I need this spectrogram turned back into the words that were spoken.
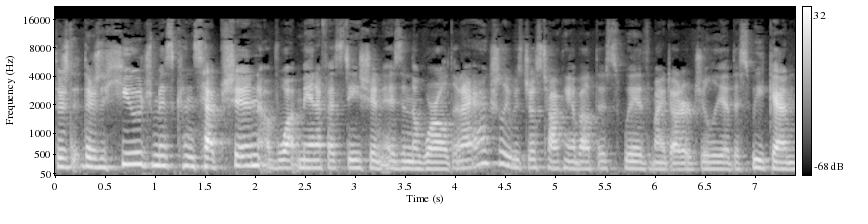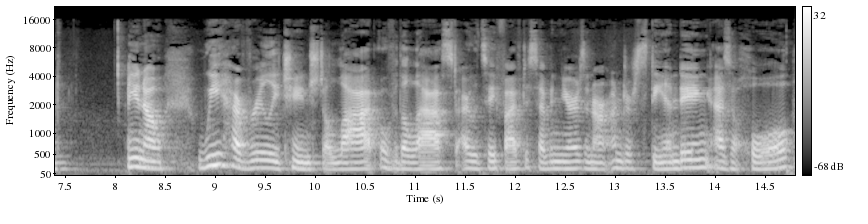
there's there's a huge misconception of what manifestation is in the world and i actually was just talking about this with my daughter julia this weekend you know, we have really changed a lot over the last, I would say, five to seven years in our understanding as a whole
